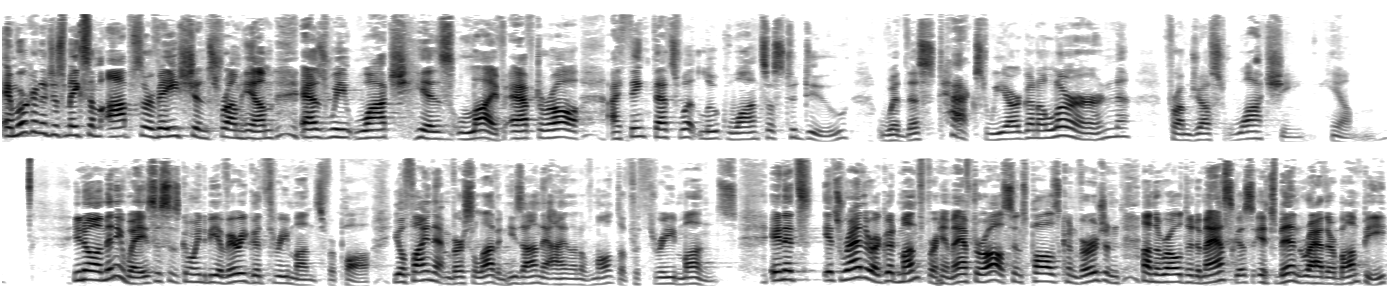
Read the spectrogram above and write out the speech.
and we're going to just make some observations from him as we watch his life. After all, I think that's what Luke wants us to do with this text. We are going to learn from just watching him. You know, in many ways, this is going to be a very good three months for Paul. You'll find that in verse 11. He's on the island of Malta for three months. And it's, it's rather a good month for him. After all, since Paul's conversion on the road to Damascus, it's been rather bumpy.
